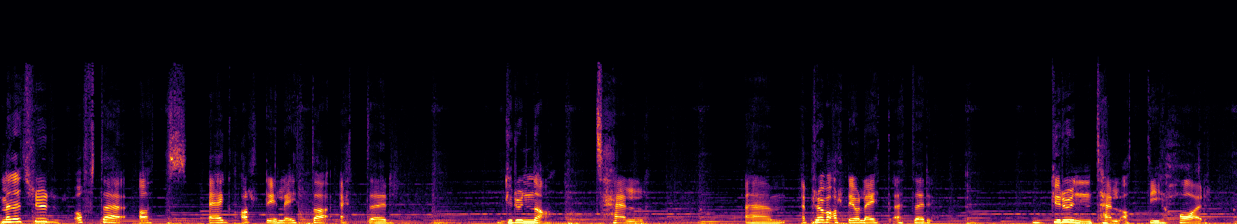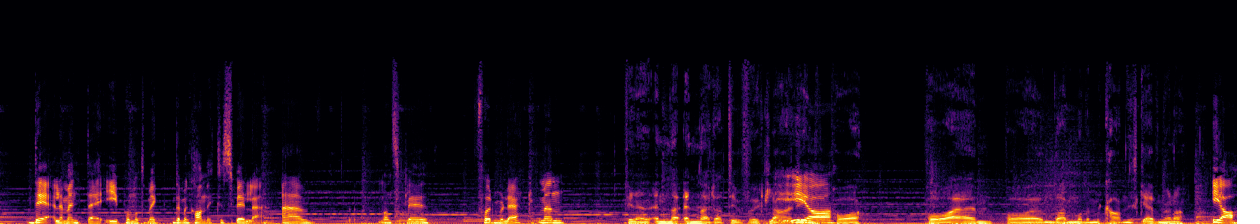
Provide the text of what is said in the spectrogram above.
men jeg tror ofte at jeg alltid leter etter grunner til eh, Jeg prøver alltid å lete etter grunnen til at de har det elementet i måte det mekaniske spillet. Eh, vanskelig formulert, men Finne en, en, en narrativ forklaring Ja. på, på, på da, mekaniske evner, da. Ja,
